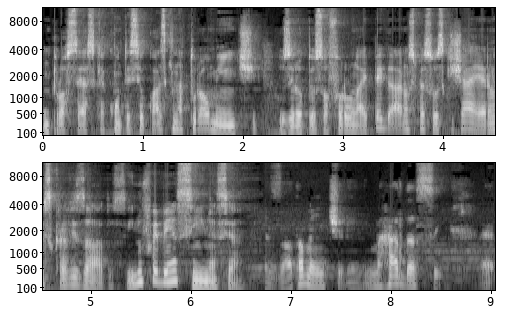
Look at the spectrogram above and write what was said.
um processo que aconteceu quase que naturalmente. Os europeus só foram lá e pegaram as pessoas que já eram escravizadas. E não foi bem assim, né, Cia? Exatamente, nada assim. É,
